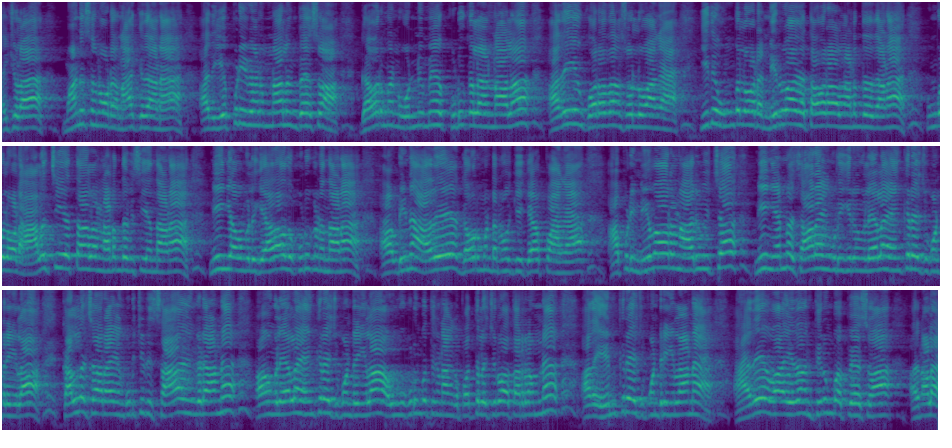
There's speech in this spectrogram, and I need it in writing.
ஆக்சுவலாக மனுஷனோட நாக்கு தானே அது எப்படி வேணும்னாலும் பேசும் கவர்மெண்ட் ஒன்றுமே கொடுக்கலன்னாலும் அதையும் குறை தான் சொல்லுவாங்க. இது உங்களோட நிர்வாக தவறால் நடந்தது தானே உங்களோட அலட்சியத்தால் நடந்த விஷயம் தானே நீங்கள் அவங்களுக்கு ஏதாவது கொடுக்கணும் தானே அப்படின்னு அதே கவர்மெண்ட்டை நோக்கி கேட்பாங்க. அப்படி நிவாரணம் அறிவிச்சா நீங்கள் என்ன சாராயம் குடிக்கிறவங்களெல்லாம் என்கரேஜ் பண்ணுறீங்களா கள்ள சாராயம் குடிச்சிட்டு சாகுங்கடான்னு அவங்களையெல்லாம் என்கரேஜ் பண்ணுறீங்களா உங்கள் குடும்பத்துக்கு நாங்கள் பத்து லட்ச ரூபா தர்றோம்னு அதை என்கரேஜ் பண்ணுறீங்களான்னு அதே வாய் தான் திரும்ப பேசும் அதனால்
